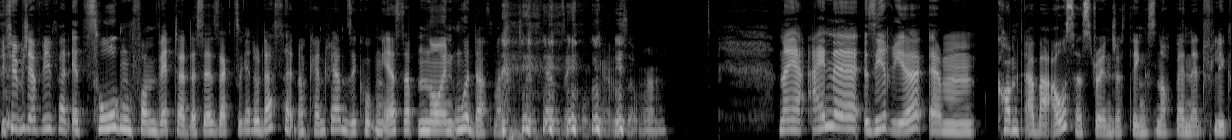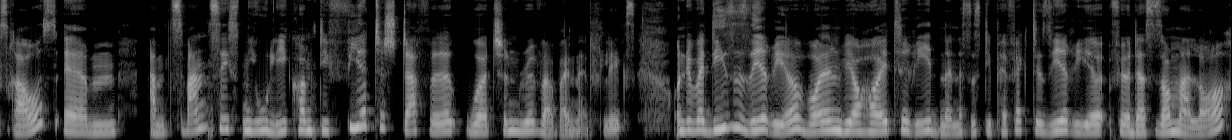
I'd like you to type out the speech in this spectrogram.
Ich fühle mich auf jeden Fall erzogen vom Wetter, dass er sagt, so, ja, du darfst halt noch kein Fernsehen gucken. Erst ab 9 Uhr darf man Fernsehen gucken. Also, naja, eine Serie ähm, kommt aber außer Stranger Things noch bei Netflix raus. Ähm, am 20. Juli kommt die vierte Staffel Virgin River bei Netflix. Und über diese Serie wollen wir heute reden, denn es ist die perfekte Serie für das Sommerloch.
